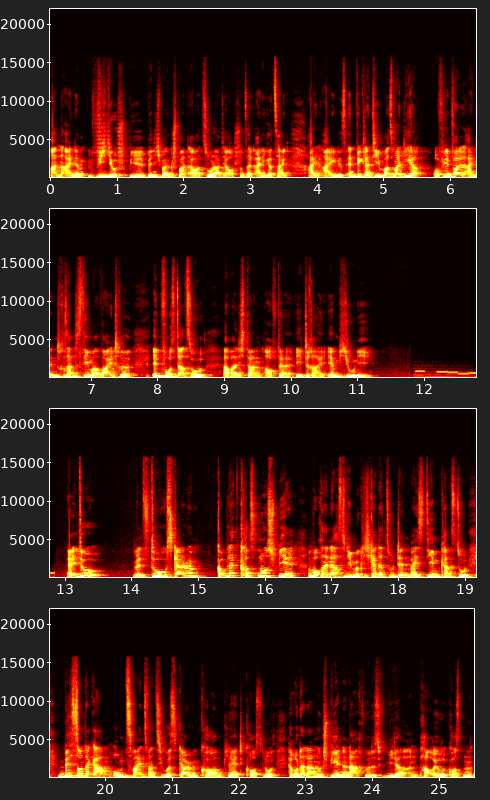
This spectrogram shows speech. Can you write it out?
an einem Videospiel. Bin ich mal gespannt. Amazon hat ja auch schon seit einiger Zeit ein eigenes Entwicklerteam. Was meint ihr? Auf jeden Fall ein interessantes Thema. Weitere Infos dazu erwarte ich dann auf der E3 im Juni. Hey du, willst du Skyrim komplett kostenlos spielen. Am Wochenende hast du die Möglichkeit dazu, denn bei Steam kannst du bis Sonntagabend um 22 Uhr Skyrim komplett kostenlos herunterladen und spielen. Danach würde es wieder ein paar Euro kosten,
